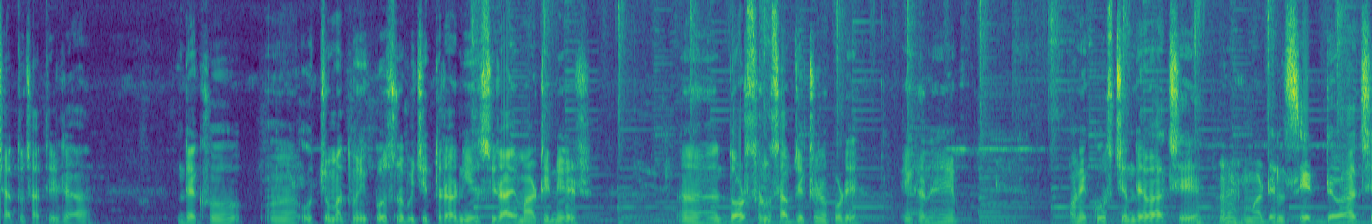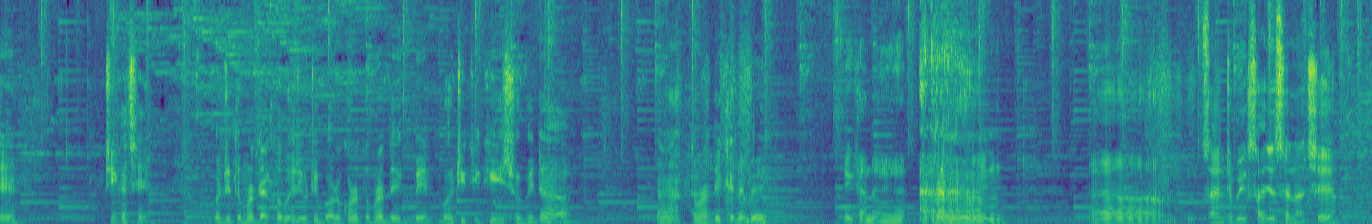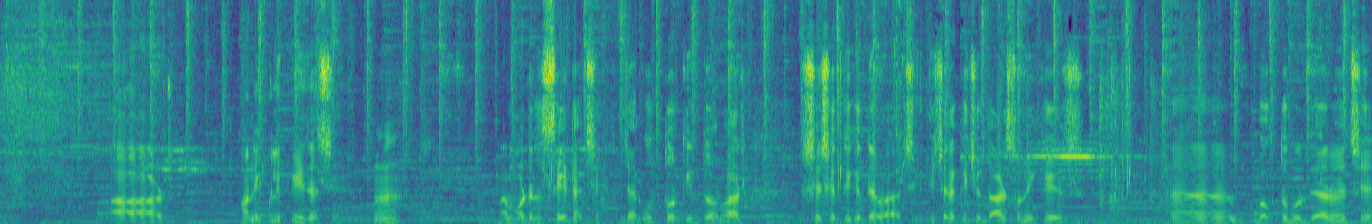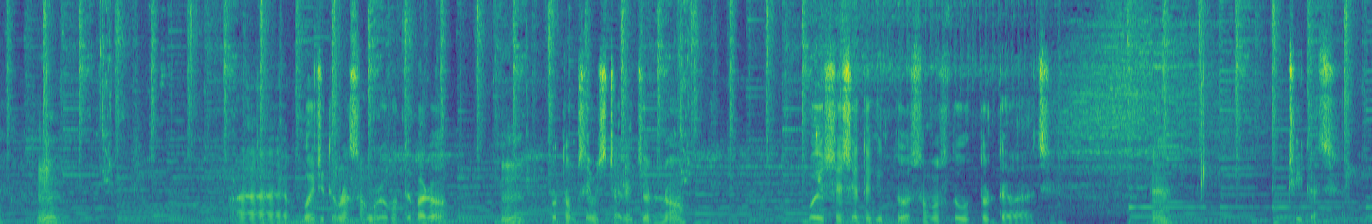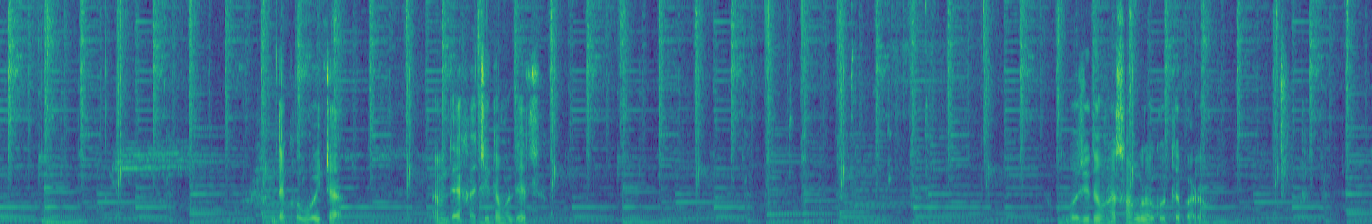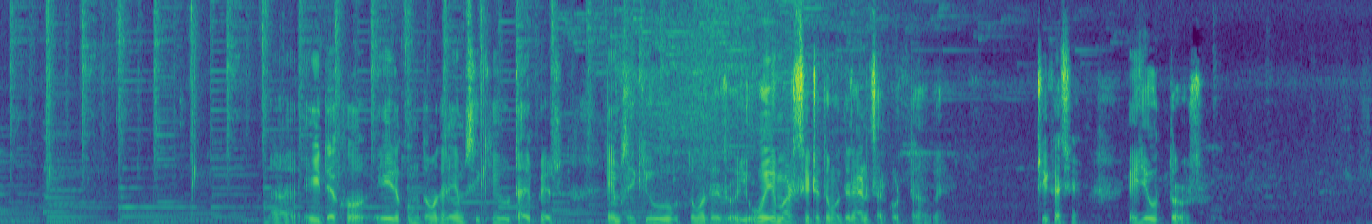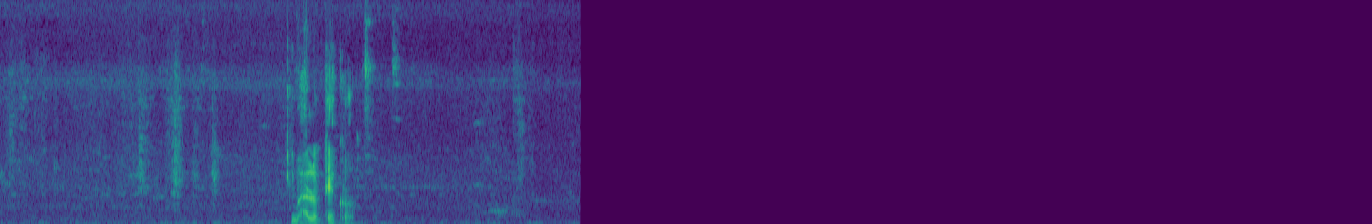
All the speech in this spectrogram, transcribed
ছাত্রছাত্রীরা, দেখো উচ্চ মাধ্যমিক নিয়ে এসেছি রায় মার্টিনের দর্শন সাবজেক্টের ওপরে এখানে অনেক কোশ্চেন দেওয়া আছে হ্যাঁ মডেল সেট দেওয়া আছে। ঠিক আছে? বইটি তোমরা দেখো, ভিডিওটি বড় করে তোমরা দেখবে। বইটি কী কী সুবিধা হ্যাঁ তোমরা দেখে নেবে। এখানে সায়েন্টিফিক সাজেশন আছে। আর অনেকগুলি পেজ আছে, হুম? বা মডেল সেট আছে, যার উত্তর কিন্তু আবার শেষের দিকে দেওয়া আছে। এছাড়া কিছু দার্শনিকের বক্তব্য দেওয়া রয়েছে, হুম? বইটি তোমরা সংগ্রহ করতে পারো, হুম? প্রথম সেমিস্টারের জন্য। বইয়ের শেষেতে কিন্তু সমস্ত উত্তর দেওয়া আছে হ্যাঁ? ঠিক আছে। দেখো বইটা। আমি দেখাচ্ছি তোমাদের। বুঝি তোমরা সংগ্রহ করতে পারো। এই দেখো, এইরকম তোমাদের এমসিকিউ টাইপের এমসিকিউ তোমাদের ওই ওএমআর সিটে তোমাদের অ্যান্সার করতে হবে। ঠিক আছে? এই যে উত্তর। ভালো থেকো।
